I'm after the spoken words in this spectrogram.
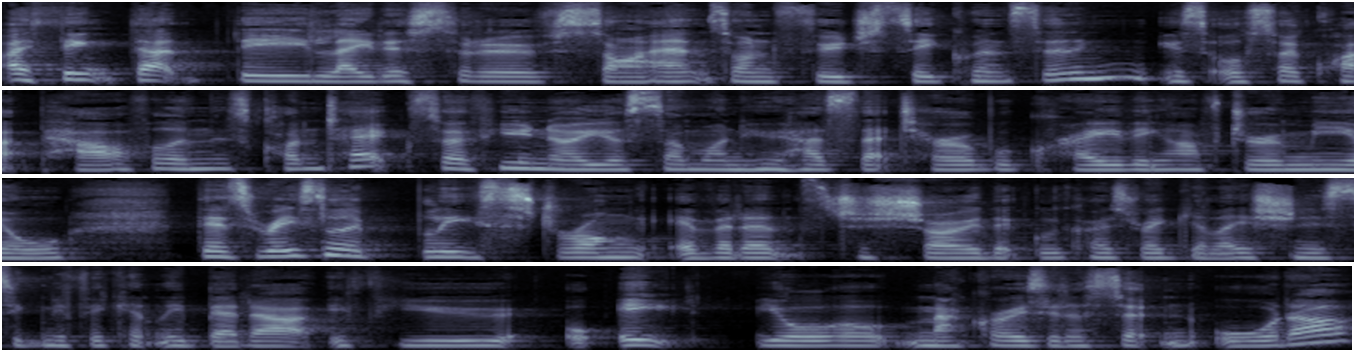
I think that the latest sort of science on food sequencing is also quite powerful in this context. So, if you know you're someone who has that terrible craving after a meal, there's reasonably strong evidence to show that glucose regulation is significantly better if you eat your macros in a certain order.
